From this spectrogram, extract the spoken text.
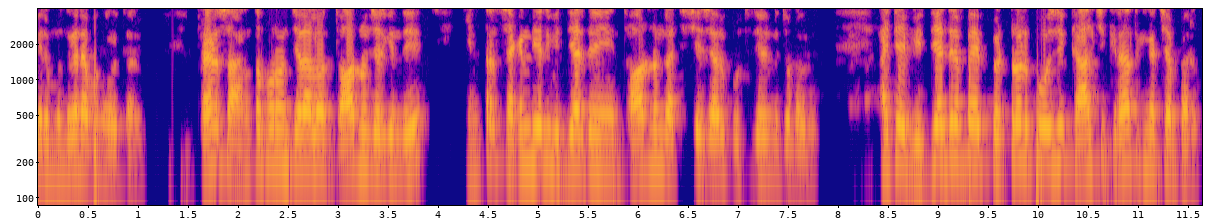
మీరు ముందుగానే పొందగలుగుతారు. ఫ్రెండ్స్ అనంతపురం జిల్లాలో దారుణం జరిగింది. ఇంటర్ సెకండ్ ఇయర్ విద్యార్థిని దారుణంగా హత్య చేశారు గుర్తు తెలియని దుండగులు. అయితే విద్యార్థినిపై పెట్రోల్ పోసి కాల్చి కిరాతకంగా చంపారు.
